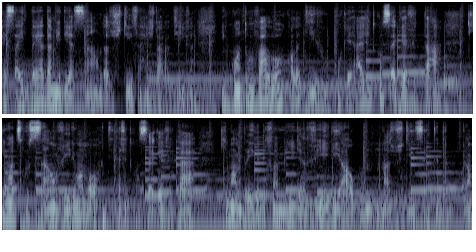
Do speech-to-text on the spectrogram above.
essa ideia da mediação, da justiça restaurativa, enquanto um valor coletivo, porque a gente consegue evitar que uma discussão vire uma morte, a gente consegue evitar que uma briga de família vire algo na justiça, entendeu? Então,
